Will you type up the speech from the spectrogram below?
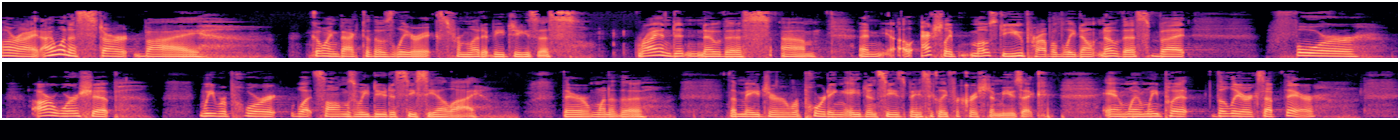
All right, I want to start by going back to those lyrics from Let It Be Jesus. Ryan didn't know this, um, and actually most of you probably don't know this, but for our worship, we report what songs we do to CCLI. They're one of the the major reporting agencies basically for Christian music. And when we put the lyrics up there,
